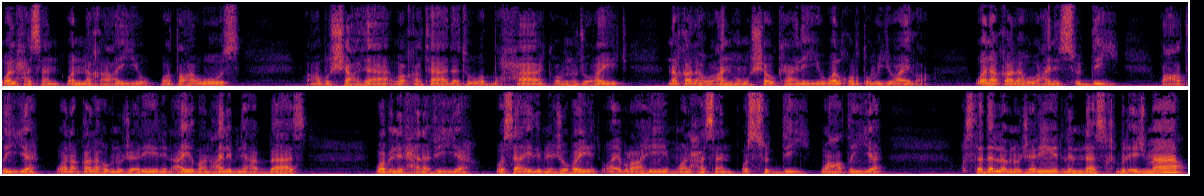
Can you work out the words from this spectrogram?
والحسن والنخعي وطاووس وأبو الشعثاء وقتادة والضحاك وابن جريج. نقله عنهم الشوكاني والقرطبي أيضا. ونقله عن السدي وعطية ونقله ابن جرير أيضا عن ابن عباس وابن الحنفية وسعيد بن جبير وإبراهيم والحسن والسدي وعطية. واستدل ابن جرير للنسخ بالإجماع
